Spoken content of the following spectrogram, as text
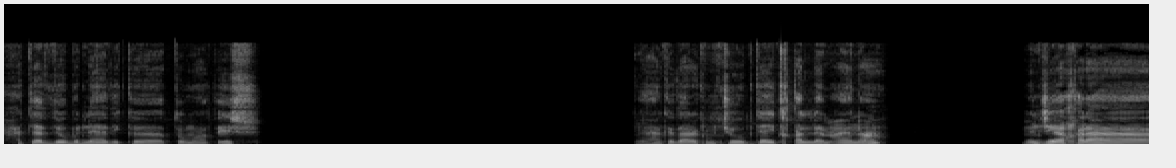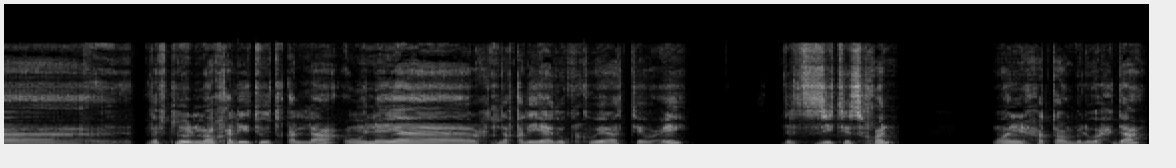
حتى تذوب لنا هذيك الطوماطيش هكذا راكم تشوفوا بدأ يتقلى معانا. من جهة أخرى ضفت له الماء وخليته يتقلى وهنايا رحت نقلي هذوك الكويرات تاوعي درت الزيت يسخن وأني نحطهم بالوحدة.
